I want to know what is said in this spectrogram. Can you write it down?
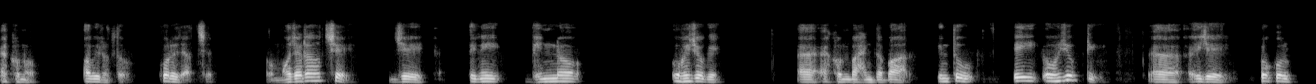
এখনও অবিরত করে যাচ্ছে তো মজাটা হচ্ছে যে তিনি ভিন্ন অভিযোগে এখন বাহিন দা বার কিন্তু এই অভিযোগটি এই যে প্রকল্প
